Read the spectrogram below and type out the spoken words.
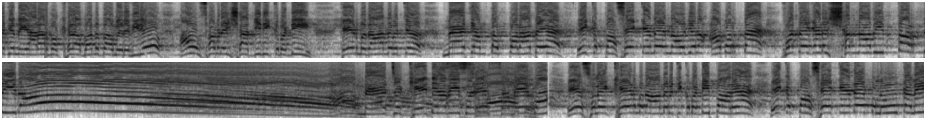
ਅੱਜ ਨਜ਼ਾਰਾ ਵੱਖਰਾ ਬੰਨਤਾ ਮੇਰੇ ਵੀਰੋ। ਆਓ ਸਾਹਮਣੇ ਸ਼ਾਜੀ ਦੀ ਕਬੱਡੀ ਖੇਡ ਮੈਦਾਨ ਦੇ ਵਿੱਚ। ਮੈਚ ਅੰਤਮ ਪਰਾਂ ਤੇ ਹੈ। ਇੱਕ ਪਾਸੇ ਕਹਿੰਦੇ ਨੌਜਵਾਨ ਅਮਰਤ ਹੈ। ਫਤਿਹਗੜ੍ਹ ਛੰਨਾ ਦੀ ਧਰਤੀ ਦਾ। ਆ ਮੈਚ ਖੇਡਿਆ ਵੀ ਬੜੇ ਸਮੇਂ ਬਾਅਦ। ਇਸ ਵੇਲੇ ਖੇਡ ਮੈਦਾਨ ਦੇ ਵਿੱਚ ਕਬੱਡੀ ਪਾ ਰਿਹਾ ਇੱਕ ਪਾਸੇ ਕਹਿੰਦੇ ਮਲੂਕ ਅਲੀ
